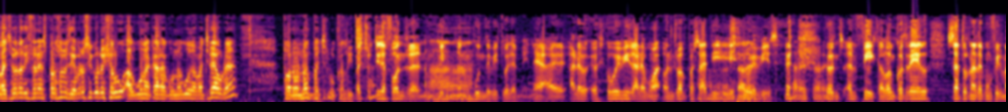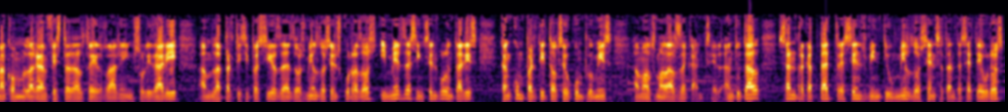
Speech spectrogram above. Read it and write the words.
vaig veure diferents persones i a veure si coneixo algú, alguna cara coneguda vaig veure però no et vaig localitzar. Vaig sortir de fons en, ah. un, en un punt d'avituallament. Eh? Ara, és que ho he vist ara, ens ho han passat ah, i ho he vist. Està bé, està bé. doncs, en fi, que l'Onco Trail s'ha tornat a confirmar com la gran festa del trail running solidari amb la participació de 2.200 corredors i més de 500 voluntaris que han compartit el seu compromís amb els malalts de càncer. En total, s'han recaptat 321.277 euros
